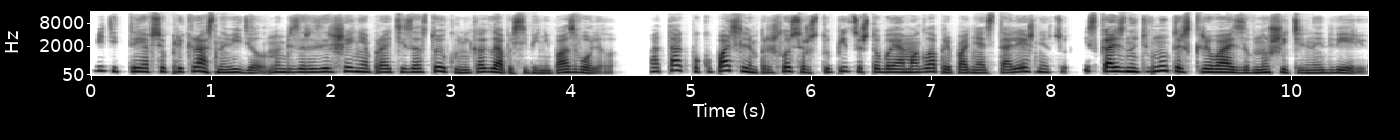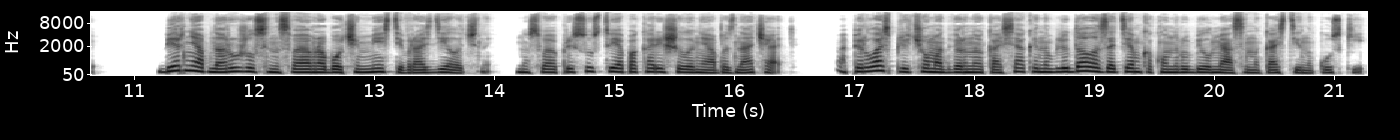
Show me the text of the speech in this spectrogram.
Видеть-то я все прекрасно видела, но без разрешения пройти за стойку никогда бы себе не позволила. А так покупателям пришлось расступиться, чтобы я могла приподнять столешницу и скользнуть внутрь, скрываясь за внушительной дверью. Берни обнаружился на своем рабочем месте в разделочной, но свое присутствие я пока решила не обозначать. Оперлась плечом о дверной косяк и наблюдала за тем, как он рубил мясо на кости на куски.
